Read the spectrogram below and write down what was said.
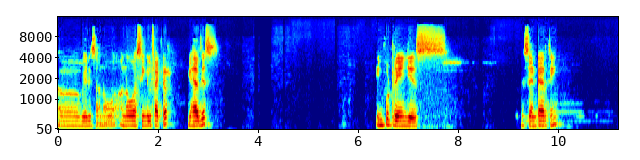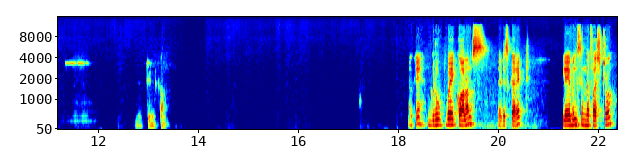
uh, where is ANOVA? ANOVA single factor? You have this? Input range is this entire thing? It didn't come. Okay grouped by columns. That is correct. Labels in the first row.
